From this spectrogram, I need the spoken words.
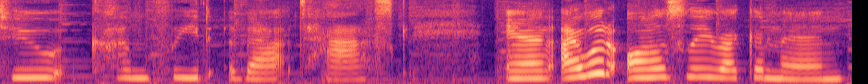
to complete that task. And I would honestly recommend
